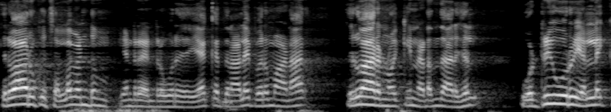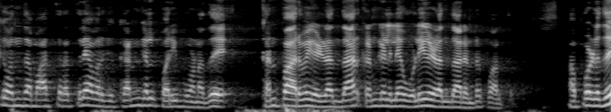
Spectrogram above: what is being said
திருவாரூருக்கு செல்ல வேண்டும் என்ற என்ற ஒரு ஏக்கத்தினாலே பெருமானார் திருவாரூர் நோக்கி நடந்தார்கள். ஒற்றியூர் எல்லைக்கு வந்த மாத்திரத்திலே அவருக்கு கண்கள் பறிபோனது. கண் பார்வை இழந்தார். கண்களிலே ஒளி இழந்தார் என்று பார்த்தோம். அப்பொழுது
